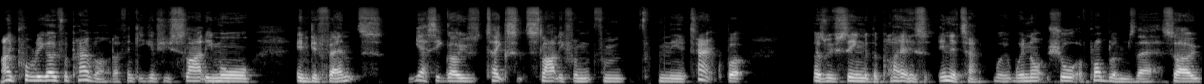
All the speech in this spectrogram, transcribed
I'd probably go for Pavard. I think he gives you slightly more in defence. Yes, it goes takes slightly from from from the attack, but as we've seen with the players in attack, we're, we're not short of problems there. So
